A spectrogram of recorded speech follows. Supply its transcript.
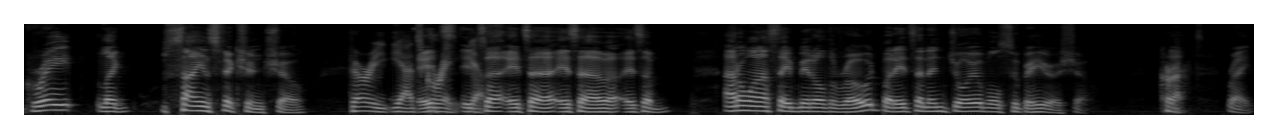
great like science fiction show. Very, yeah, it's, It's great. it's yes. a it's a it's a it's a I don't want to say middle of the road, but it's an enjoyable superhero show. Correct. Right.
